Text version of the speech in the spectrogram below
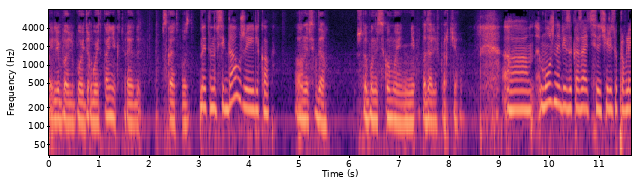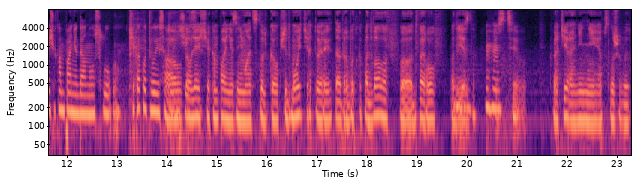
либо любой другой тканью, которая пропускает воздух. Но это навсегда уже или как? Навсегда чтобы насекомые не попадали в квартиру. А, можно ли заказать через управляющую компанию данную услугу? И как вот вы а, сотрудничаете? Управляющая компания занимается только общедомовой территорией, это обработка подвалов, э, дворов, подъезда. Mm-hmm. То есть э, квартиры они не обслуживают,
